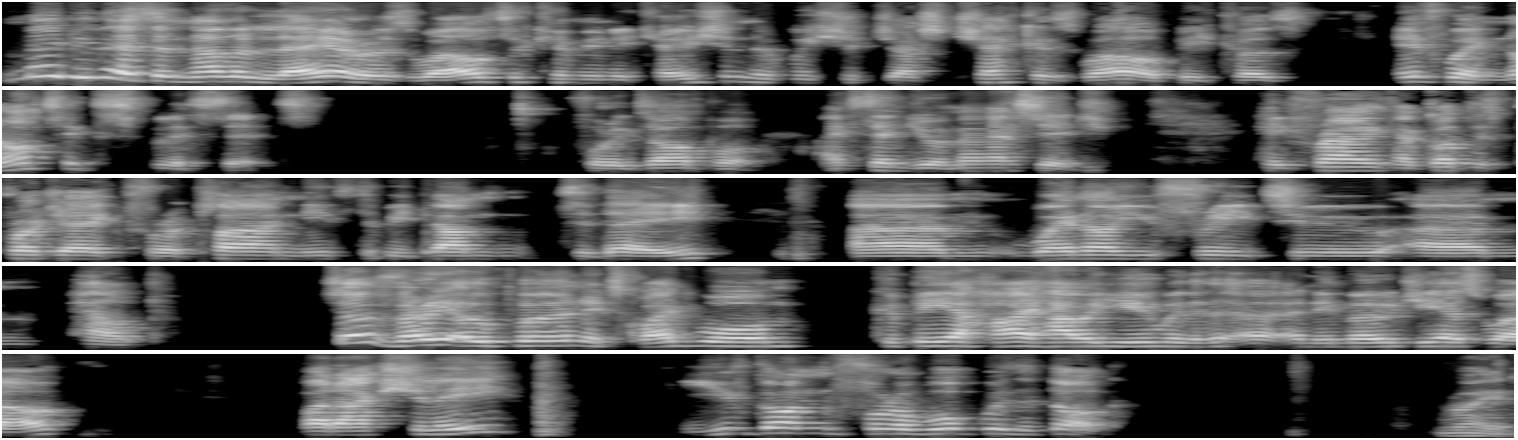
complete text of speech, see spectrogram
maybe there's another layer as well to communication that we should just check as well because if we're not explicit for example i send you a message hey frank i've got this project for a client needs to be done today. Um, when are you free to um, help? So very open it's quite warm. Could be a hi how are you? with a, an emoji as well. But actually you've gone for a walk with the dog Right.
